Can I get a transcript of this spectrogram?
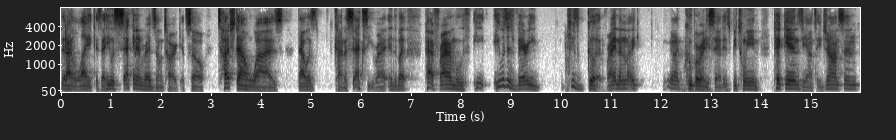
that I like is that he was second in red zone targets. So touchdown wise, that was kind of sexy, right? And but Pat Freiermuth, he he was just very he's good, right? And then like like Coop already said, it's between Pickens, Diontae Johnson.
